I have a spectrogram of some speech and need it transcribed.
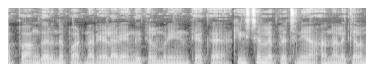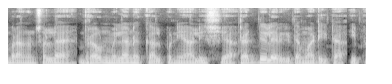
அப்போ அங்கே இருந்த பார்ட்னர் எல்லாரும் எங்கே கிளம்புறீங்கன்னு கேட்க கிங்ஸ்டனில் பிரச்சனையா? அதனால கிளம்புறாங்கன்னு சொல்ல பிரவுன் மில்லானுக்கு கால் பண்ணி அலிஷியா ட்ரக் டீலர் கிட்ட மாட்டிக்கிட்டா. இப்போ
